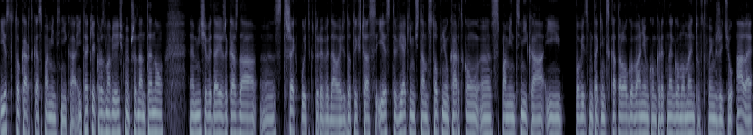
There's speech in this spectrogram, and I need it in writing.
jest to kartka z pamiętnika i tak jak rozmawialiśmy przed anteną, e, mi się wydaje, że każda e, z trzech płyt, które wydałeś dotychczas jest w jakimś tam stopniu kartką e, z pamiętnika i powiedzmy takim skatalogowaniem konkretnego momentu w twoim życiu, ale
